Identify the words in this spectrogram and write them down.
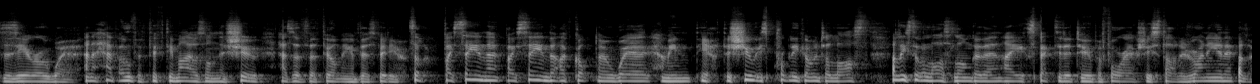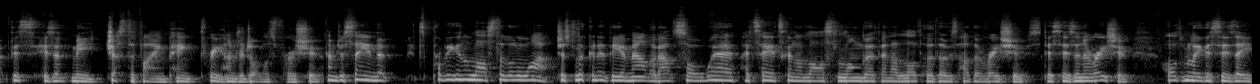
zero wear, and I have over 50 miles on this shoe as of the filming of this video. So by saying that, by saying that I've got no wear, I mean, yeah, the shoe is probably going to last, at least it will last longer than I expected it to before I actually started running in it. But look, this isn't me justifying paying $300 for a shoe. I'm just saying that it's probably going to last a little while. Just looking at the amount of outsole wear, I'd say it's going to last longer than a lot of those other race shoes. This isn't a race shoe. Ultimately, this is a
